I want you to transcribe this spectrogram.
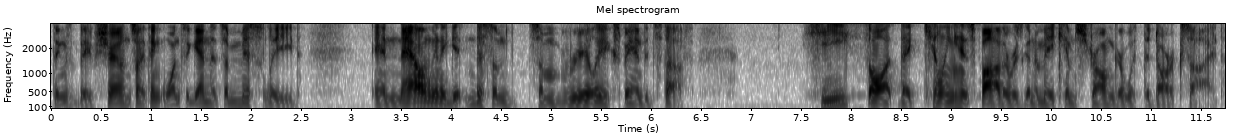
things that they've shown. So I think once again that's a mislead. And now I'm going to get into some some really expanded stuff. He thought that killing his father was going to make him stronger with the dark side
